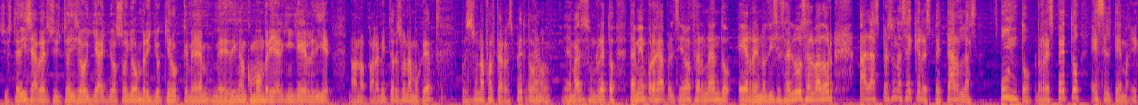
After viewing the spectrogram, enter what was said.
si usted dice, a ver, si usted dice, oye, yo soy hombre y yo quiero que me, me digan como hombre y alguien llegue y le diga, no, no, para mí tú eres una mujer, pues es una falta de respeto, Claro, ¿no? Y además es un reto. También, por ejemplo, el señor Fernando R. nos dice, saludos Salvador, a las personas hay que respetarlas. Punto. Respeto es el tema. Y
